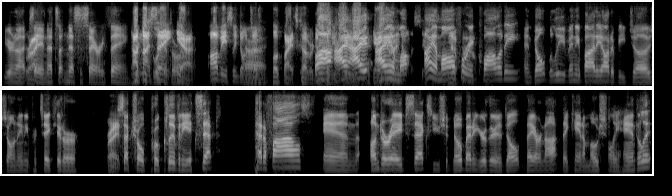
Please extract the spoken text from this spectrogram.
You're not right. saying that's a necessary thing. You're I'm not saying, yeah. Obviously, don't all judge right. book by its cover. Well, I, I, I am, I am all for equality, and don't believe anybody ought to be judged on any particular right. sexual proclivity, except pedophiles and underage sex. You should know better. You're the adult; they are not. They can't emotionally handle it.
